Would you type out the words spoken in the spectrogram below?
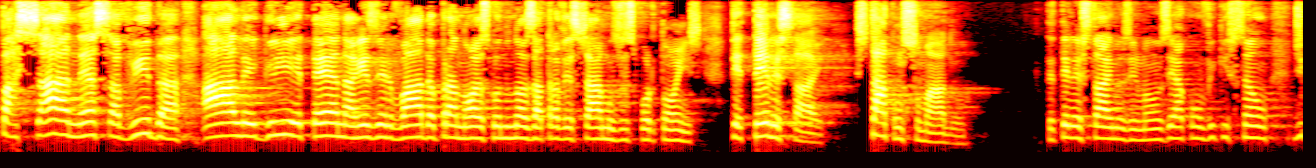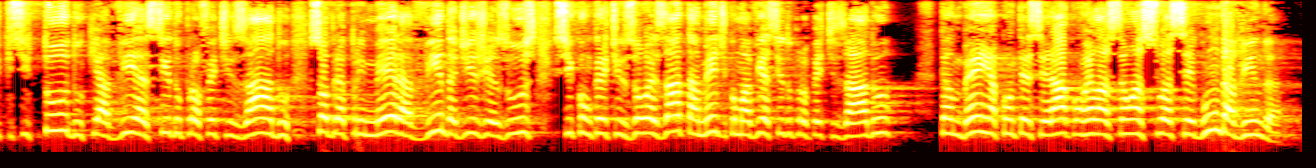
passar nessa vida, a alegria eterna reservada para nós quando nós atravessarmos os portões. Tetelestai, está consumado. Tetelestai, meus irmãos, é a convicção de que se tudo que havia sido profetizado sobre a primeira vinda de Jesus se concretizou exatamente como havia sido profetizado, também acontecerá com relação à sua segunda vinda.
